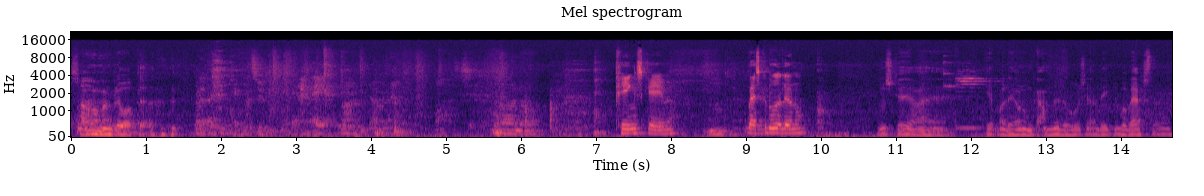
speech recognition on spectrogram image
Så var man blev opdaget. Pengeskabe. Hvad skal du ud og lave nu? Nu skal jeg øh, hjem og lave nogle gamle låse. Jeg liggende på værkstedet.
